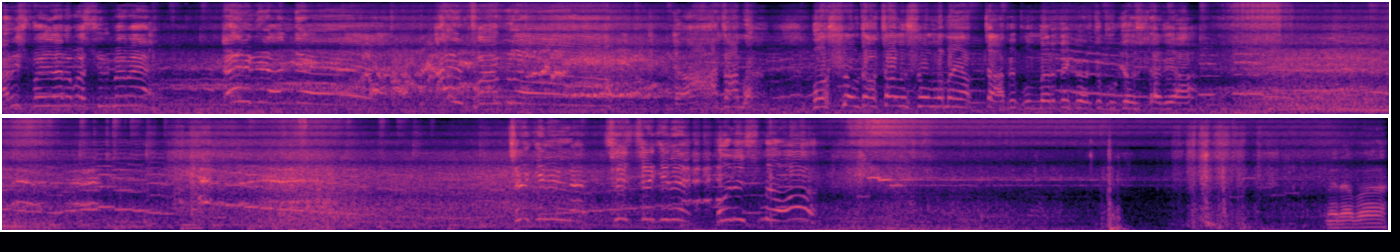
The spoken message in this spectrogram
Karışmayın araba sürmeme. El Grande! El Pablo! Adam boş yolda hatalı sollama yaptı abi. Bunları da gördü bu gözler ya. Çekilin lan! Siz çekilin! Polis mi o? Merhaba.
